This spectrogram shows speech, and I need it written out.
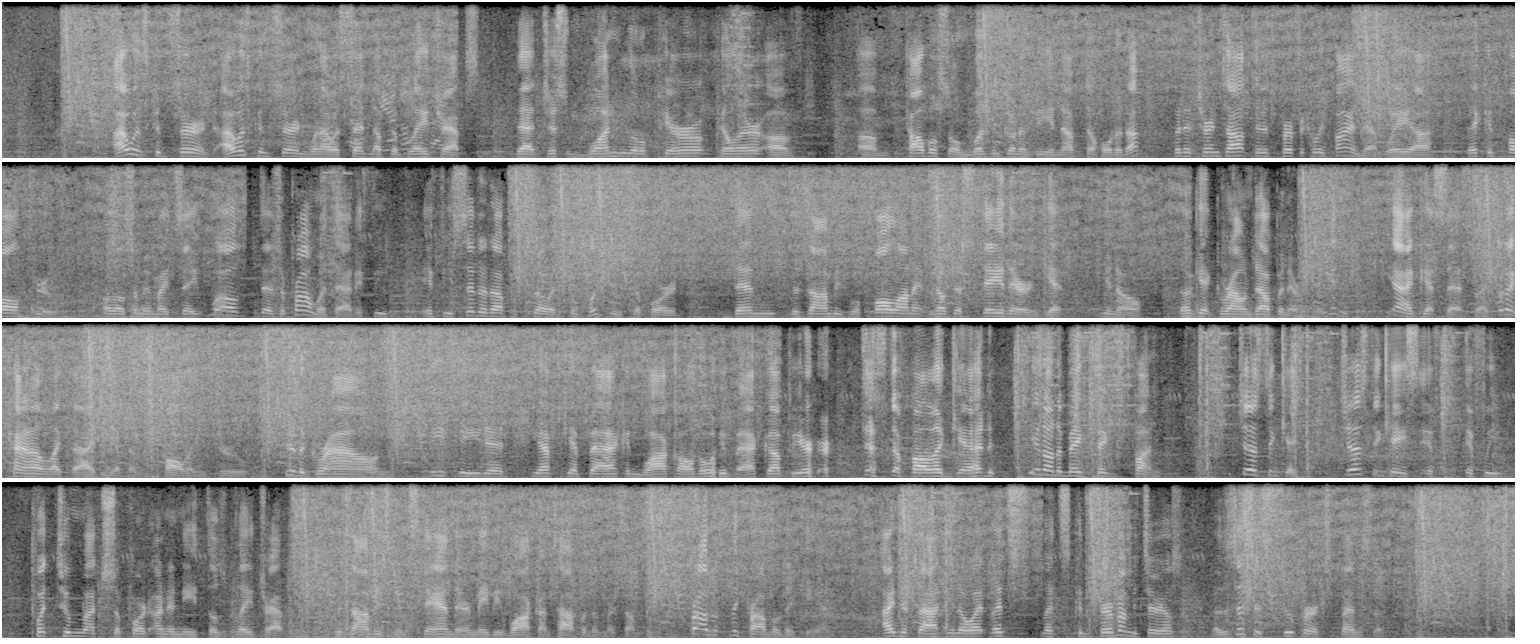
I was concerned. I was concerned when I was setting up the blade traps that just one little pillar of um, cobblestone wasn't going to be enough to hold it up. But it turns out that it's perfectly fine. That way uh, they could fall through. Although somebody might say, well, there's a problem with that. If you if you set it up so it's completely supported, then the zombies will fall on it and they'll just stay there and get, you know, they'll get ground up and everything. And yeah, I guess that's right. But I kind of like the idea of them falling through to the ground, defeated. You have to get back and walk all the way back up here just to fall again. You know, to make things fun. Just in case. Just in case if if we put too much support underneath those blade traps, the zombies can stand there and maybe walk on top of them or something. Probably, probably can. I just thought, you know what? Let's let's conserve our materials. This is super expensive.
